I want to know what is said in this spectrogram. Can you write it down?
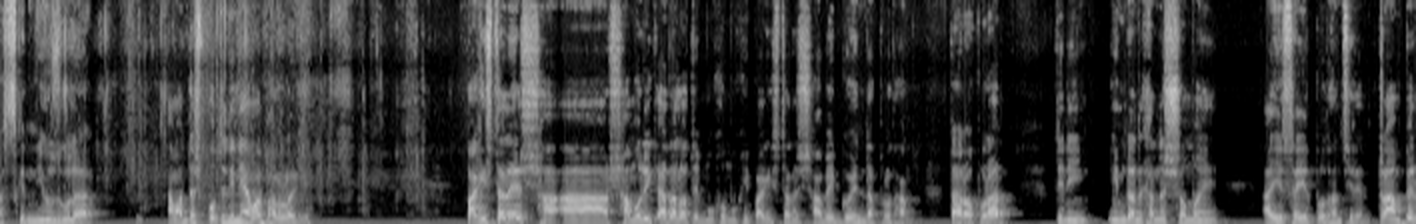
আজকের নিউজগুলা আমার দেশ প্রতিদিনই আমার ভালো লাগে। পাকিস্তানের সামরিক আদালতে মুখোমুখি পাকিস্তানের সাবেক গোয়েন্দা প্রধান। তার অপরাধ, তিনি ইমরান খানের সময়ে আইএসআইয়ের প্রধান ছিলেন। ট্রাম্পের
